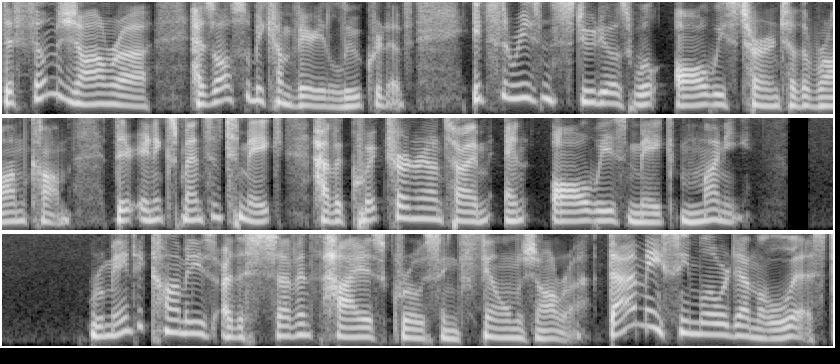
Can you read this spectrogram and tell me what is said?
The film genre has also become very lucrative. It's the reason studios will always turn to the rom com. They're inexpensive to make, have a quick turnaround time, and always make money. Romantic comedies are the seventh highest grossing film genre. That may seem lower down the list,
